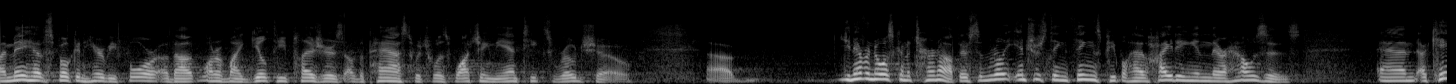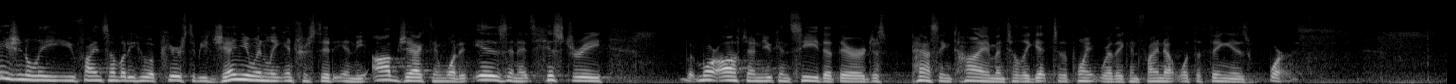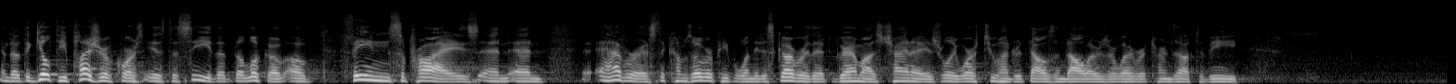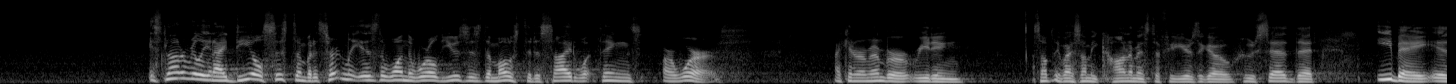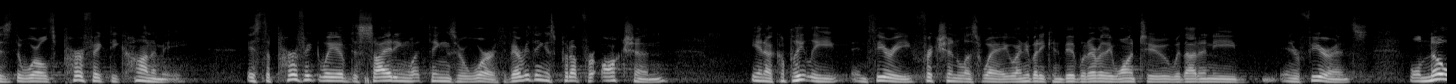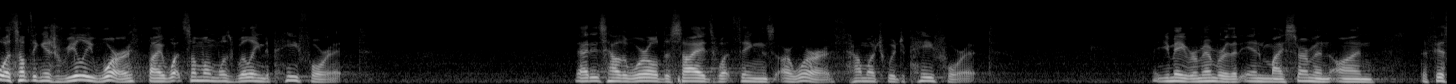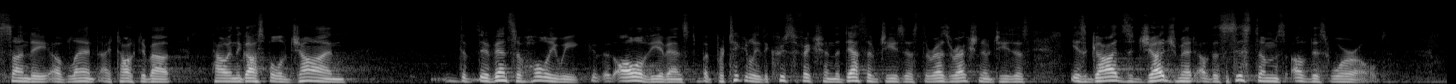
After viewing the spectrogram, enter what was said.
I may have spoken here before about one of my guilty pleasures of the past, which was watching the Antiques Roadshow. Uh, you never know what's going to turn up. There's some really interesting things people have hiding in their houses. And occasionally you find somebody who appears to be genuinely interested in the object and what it is and its history. But more often you can see that they're just passing time until they get to the point where they can find out what the thing is worth. And the, the guilty pleasure, of course, is to see that the look of, of feigned surprise and, and avarice that comes over people when they discover that grandma's china is really worth $200,000 or whatever it turns out to be. It's not really an ideal system, but it certainly is the one the world uses the most to decide what things are worth. I can remember reading something by some economist a few years ago who said that eBay is the world's perfect economy. It's the perfect way of deciding what things are worth. If everything is put up for auction in a completely, in theory, frictionless way, where anybody can bid whatever they want to without any interference, we'll know what something is really worth by what someone was willing to pay for it. That is how the world decides what things are worth. How much would you pay for it? You may remember that in my sermon on the fifth Sunday of Lent, I talked about how in the Gospel of John, the, the, events of Holy Week, all of the events, but particularly the crucifixion, the death of Jesus, the resurrection of Jesus, is God's judgment of the systems of this world,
